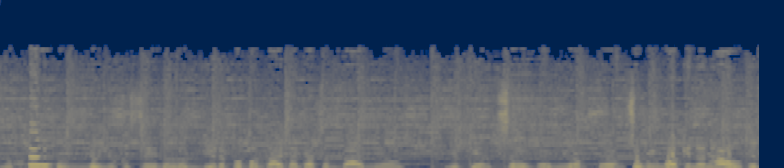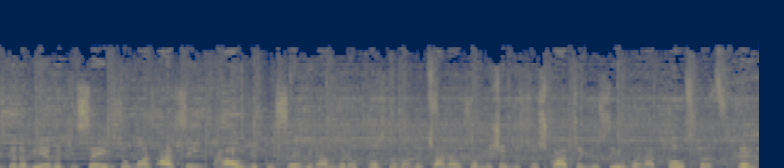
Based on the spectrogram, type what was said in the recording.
Yo, you could see they look beautiful, but guys, I got some bad news. You can't save any of them. So we're working on how it's gonna be able to save. So once I see how you could save it, I'm gonna post it on the channel. So make sure you subscribe so you see when I post it. Thank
